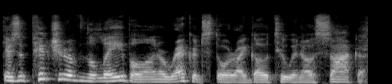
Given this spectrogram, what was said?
There's a picture of the label on a record store I go to in Osaka.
